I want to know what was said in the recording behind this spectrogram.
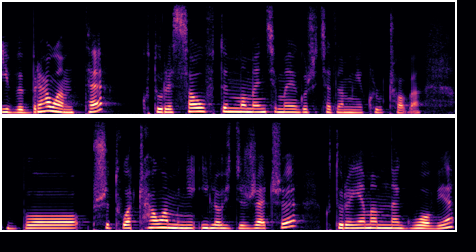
I wybrałam te, które są w tym momencie mojego życia dla mnie kluczowe, bo przytłaczała mnie ilość rzeczy, które ja mam na głowie,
